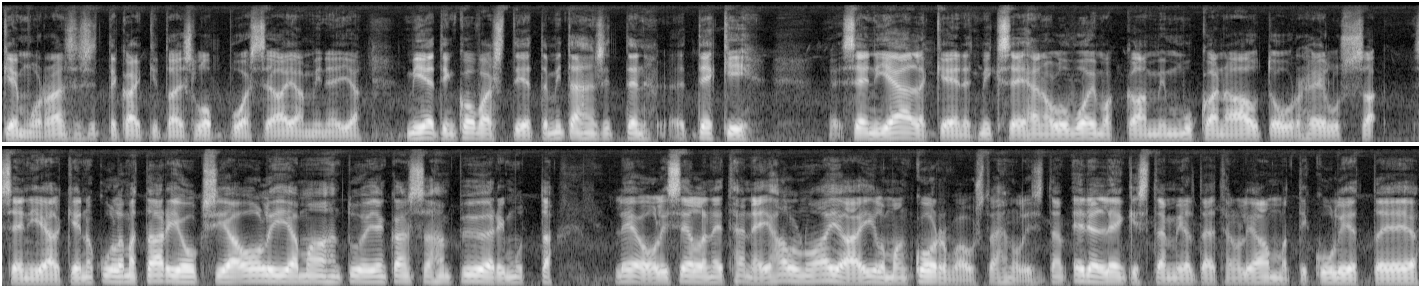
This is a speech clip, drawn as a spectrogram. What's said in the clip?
Kemoraan se sitten kaikki taisi loppua se ajaminen ja mietin kovasti, että mitä hän sitten teki sen jälkeen, että miksei hän ollut voimakkaammin mukana autourheilussa sen jälkeen. No kuulemma tarjouksia oli ja maahantuojien kanssa hän pyöri, mutta Leo oli sellainen, että hän ei halunnut ajaa ilman korvausta. Hän oli sitä, edelleenkin sitä mieltä, että hän oli ammattikuljettaja ja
